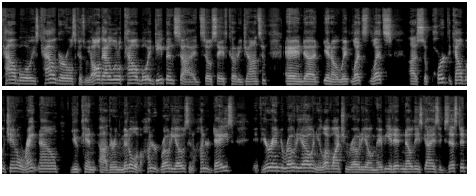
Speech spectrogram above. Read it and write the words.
cowboys, cowgirls, because we all got a little cowboy deep inside. So saith Cody Johnson. And uh, you know, it, let's let's uh, support the Cowboy Channel right now. You can. Uh, they're in the middle of 100 rodeos in 100 days. If you're into rodeo and you love watching rodeo, maybe you didn't know these guys existed.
